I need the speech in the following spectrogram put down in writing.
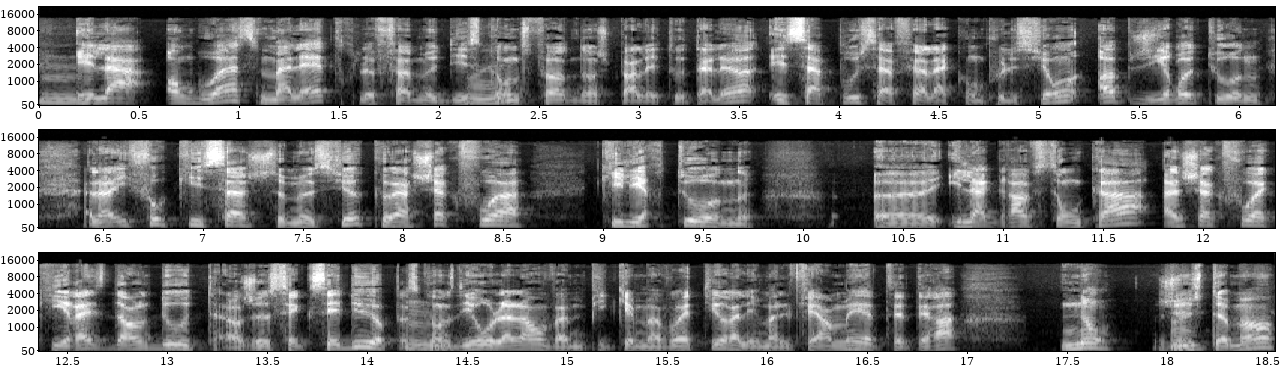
Hmm. Et là, angoisse, mal-être, le fameux discomfort dont je parlais tout à l'heure, et ça pousse à faire la compulsion. Hop, j'y retourne. Alors, il faut qu'il sache, ce monsieur, qu'à chaque fois qu'il y retourne, euh, il aggrave son cas. À chaque fois qu'il reste dans le doute, alors je sais que c'est dur, parce hmm. qu'on se dit, oh là là, on va me piquer ma voiture, elle est mal fermée, etc. Non, justement,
